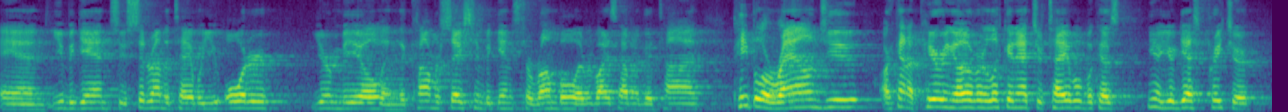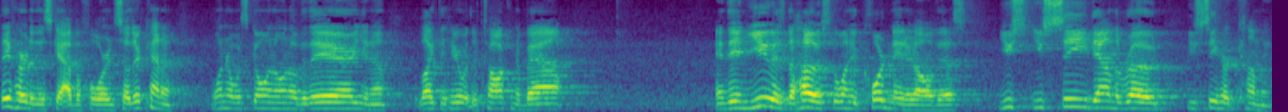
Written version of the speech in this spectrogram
And you begin to sit around the table. You order your meal, and the conversation begins to rumble. Everybody's having a good time. People around you are kind of peering over, looking at your table because you know your guest preacher. They've heard of this guy before, and so they're kind of wondering what's going on over there, you know, like to hear what they're talking about. And then you, as the host, the one who coordinated all this, you, you see down the road, you see her coming.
